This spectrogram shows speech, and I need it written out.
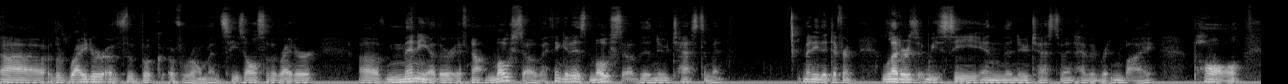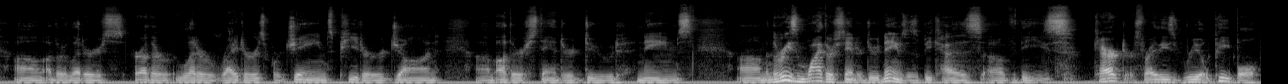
uh, the writer of the book of Romans. He's also the writer of many other, if not most of, I think it is most of the New Testament many of the different letters that we see in the New Testament have been written by Paul. Um, other letters or other letter writers were James, Peter, John, um, other standard dude names. Um, and the reason why they're standard dude names is because of these characters, right? These real people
